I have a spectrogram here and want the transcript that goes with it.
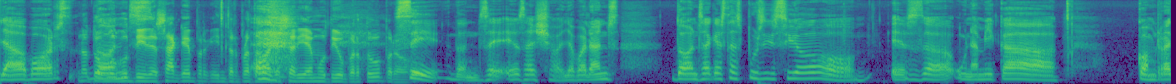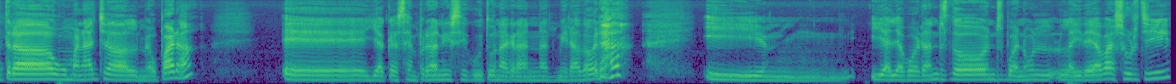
Llavors, no t'ho doncs... volgut dir de saque perquè interpretava que seria emotiu per tu, però... Sí, doncs és això. Llavors, doncs aquesta exposició és una mica com retre homenatge al meu pare, eh, ja que sempre n'he sigut una gran admiradora, i, i llavors, doncs, bueno, la idea va sorgir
